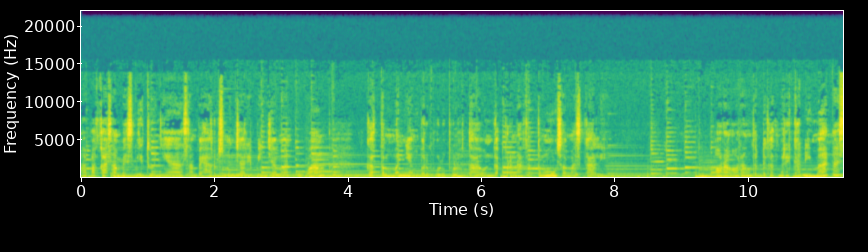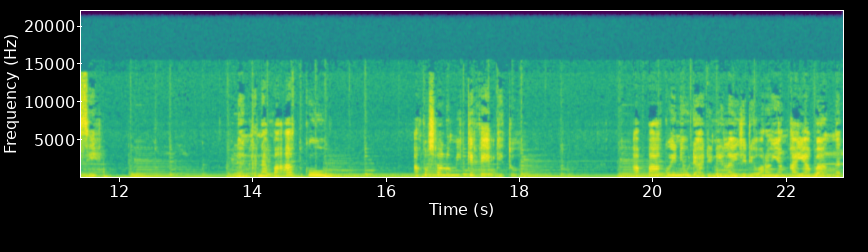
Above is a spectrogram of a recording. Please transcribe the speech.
Apakah sampai segitunya sampai harus mencari pinjaman uang ke temen yang berpuluh-puluh tahun gak pernah ketemu sama sekali? Orang-orang terdekat mereka di mana sih? Dan kenapa aku? Aku selalu mikir kayak gitu. Apa aku ini udah dinilai jadi orang yang kaya banget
